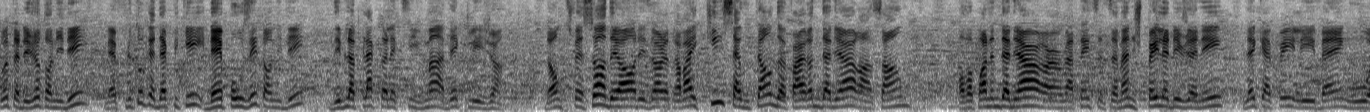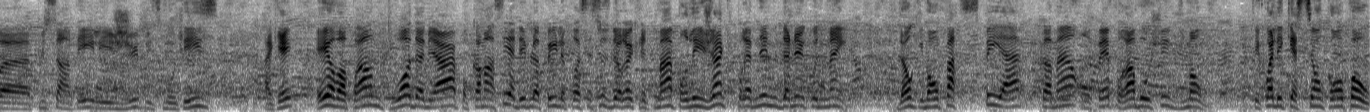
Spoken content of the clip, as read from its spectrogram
Toi, tu as déjà ton idée, mais plutôt que d'appliquer, d'imposer ton idée, développe-la collectivement avec les gens. Donc, tu fais ça en dehors des heures de travail. Qui, ça vous tente de faire une demi-heure ensemble? On va prendre une demi-heure un matin de cette semaine. Je paye le déjeuner, le café, les beignes ou euh, plus santé, les jus puis les smoothies. OK? Et on va prendre trois demi-heures pour commencer à développer le processus de recrutement pour les gens qui pourraient venir nous donner un coup de main. Donc, ils vont participer à comment on fait pour embaucher du monde. C'est quoi les questions qu'on pose?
